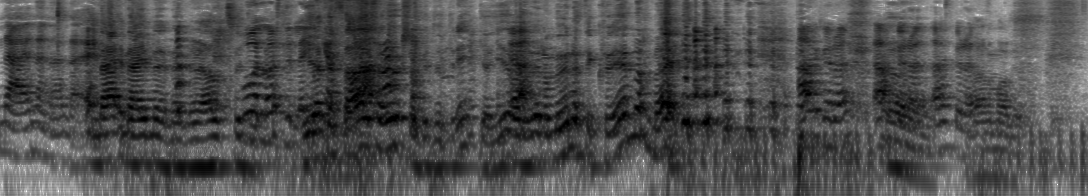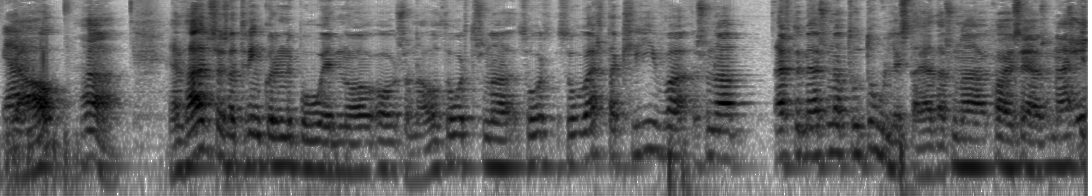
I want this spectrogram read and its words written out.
Nei, nei, nei, nei Nei, nei, nei, nei, nei, alls ekki. Og lástu Ég fyrir það þess að hugsa, byrju drikja, ég var að reyna að muna eftir hvenar, nei. Akkurat, akkurat, Það akkurat er málið. Já. Já, ha. En það er sem sagt tringurinn er búinn og, og svona og þú ert svona, þú ert, þú ert að klífa svona, ertu með svona to-do lista eða svona, hvað ég segja, svona ekki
